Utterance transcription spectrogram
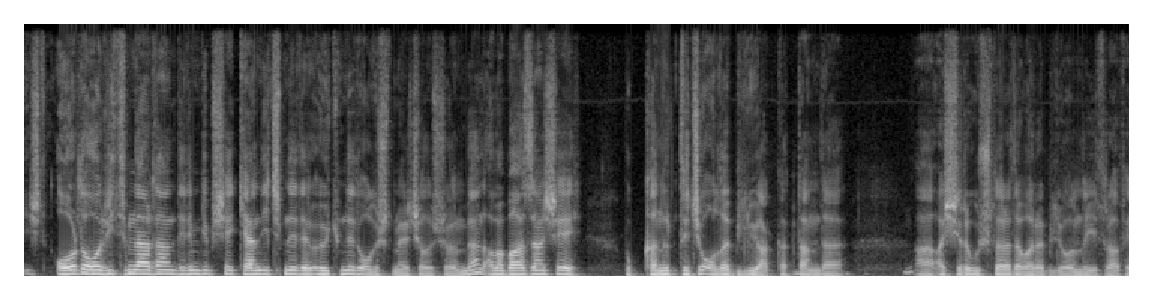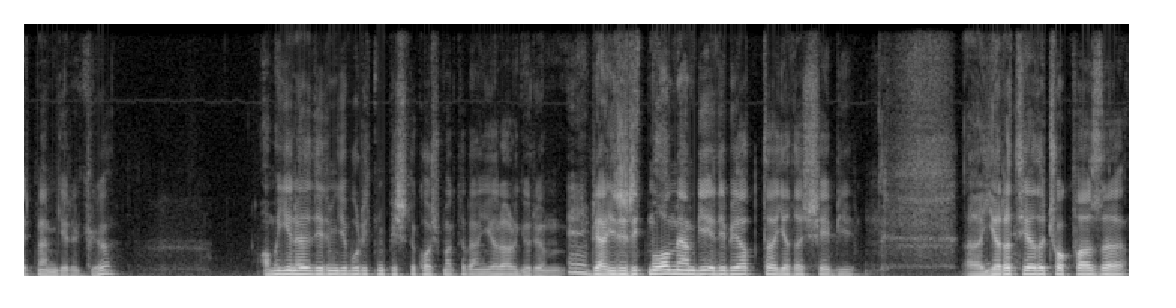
işte orada o ritimlerden dediğim gibi şey kendi içimde de öykümde de oluşturmaya çalışıyorum ben. Ama bazen şey bu kanırtıcı olabiliyor hakikaten de. Aşırı uçlara da varabiliyor. Onu da itiraf etmem gerekiyor. Ama yine de dediğim gibi bu ritmin peşinde koşmakta ben yarar görüyorum. Evet. Yani ritmi olmayan bir edebiyatta ya da şey bir e, yaratıya da çok fazla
